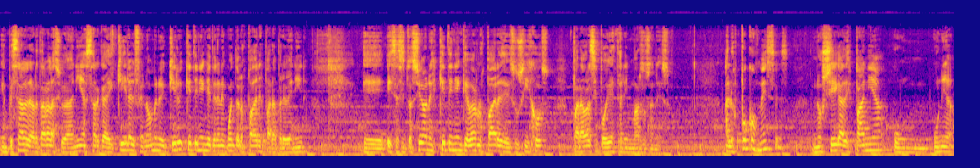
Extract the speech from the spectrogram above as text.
empezar a alertar a la ciudadanía acerca de qué era el fenómeno y qué, qué tenían que tener en cuenta los padres para prevenir eh, esas situaciones, qué tenían que ver los padres de sus hijos para ver si podían estar inmersos en eso. A los pocos meses nos llega de España una,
